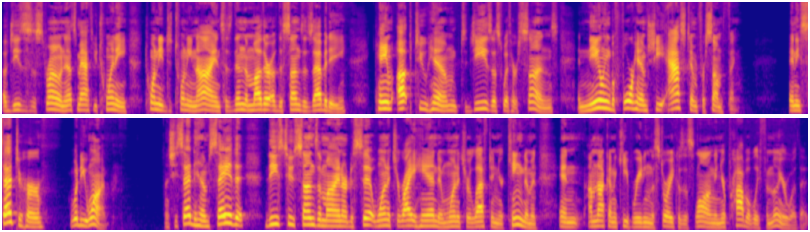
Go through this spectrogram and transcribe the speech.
of Jesus' throne. And that's Matthew 20, 20 to 29. It says, Then the mother of the sons of Zebedee came up to him, to Jesus, with her sons, and kneeling before him, she asked him for something. And he said to her, What do you want? And she said to him, Say that these two sons of mine are to sit, one at your right hand and one at your left in your kingdom. And, and I'm not going to keep reading the story because it's long, and you're probably familiar with it.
